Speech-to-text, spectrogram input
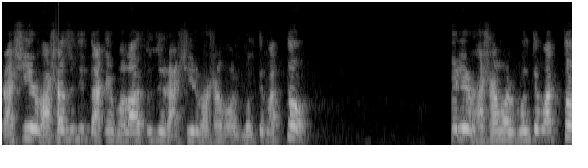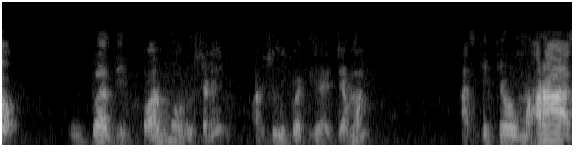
রাশিয়ার ভাষা যদি তাকে বলা হতো যে রাশিয়ার ভাষা বল, বলতে পারতো? ভাষা বল, বলতে পারতো? উপাধি কর্ম অনুষ্ঠানে মানুষের উপাধি হয়। যেমন, আজকে কেউ মহারাজ,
